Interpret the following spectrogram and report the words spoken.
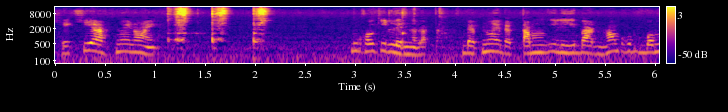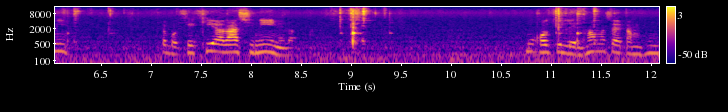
เคี่ยเคี่ยน้อยๆมูเขากินเล่นน่ะละแบบน้อยแบบตำอีหลีบันห้องบ่มีแต่บอกเคี่ยเคี่ยๆราชินีนี่แหละมูเขากินเล่นห้องมาใส่ตำหุ่ง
